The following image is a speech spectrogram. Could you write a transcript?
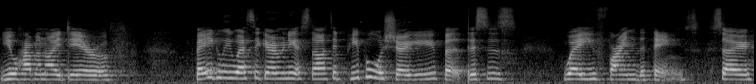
you'll have an idea of vaguely where to go when you get started. People will show you, but this is where you find the things. So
